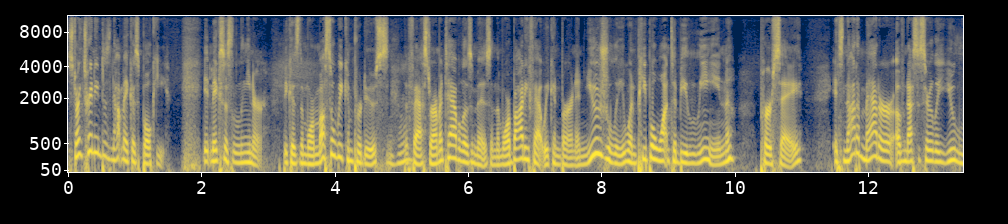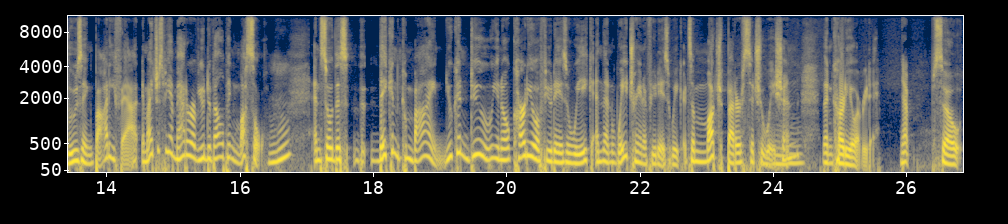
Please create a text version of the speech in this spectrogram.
Strength training does not make us bulky, it makes us leaner because the more muscle we can produce, mm-hmm. the faster our metabolism is and the more body fat we can burn. And usually, when people want to be lean, per se, it's not a matter of necessarily you losing body fat. It might just be a matter of you developing muscle. Mm-hmm. And so this th- they can combine. You can do, you know, cardio a few days a week and then weight train a few days a week. It's a much better situation mm-hmm. than cardio every day. Yep. So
